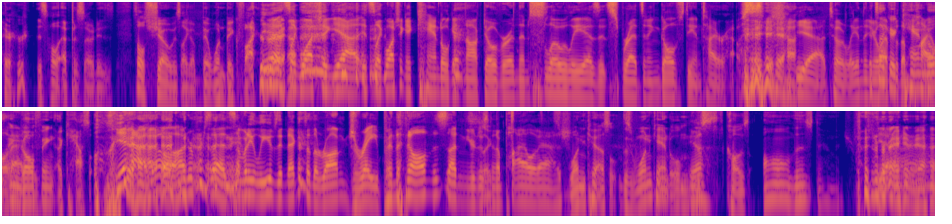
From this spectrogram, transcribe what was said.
fire. This whole episode is this whole show is like a bit one big fire. Yeah, it's like watching. Yeah, it's like watching a candle get knocked over, and then slowly, as it spreads and engulfs the entire house. yeah. yeah, totally. And then It's you're like left a with a pile candle of ashes. engulfing a castle. Yeah, no, hundred percent. Somebody leaves it next to the wrong drape, and then all of a sudden you're just like- in a pile of ash. one castle. This one candle Yeah. just caused all this damage. Yeah. Right, yeah.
